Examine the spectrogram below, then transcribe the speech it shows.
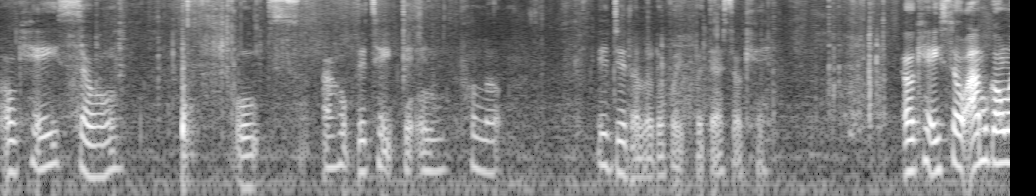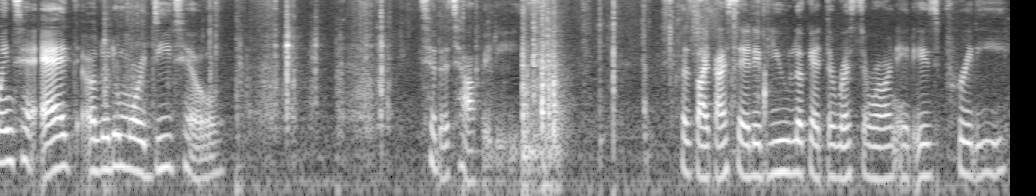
Okay, so, oops, I hope the tape didn't pull up. It did a little bit, but that's okay. Okay, so I'm going to add a little more detail to the top of these. Because like I said, if you look at the restaurant, it is pretty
